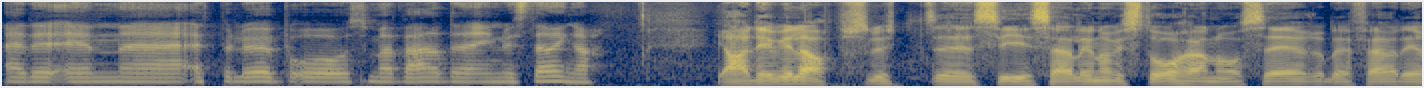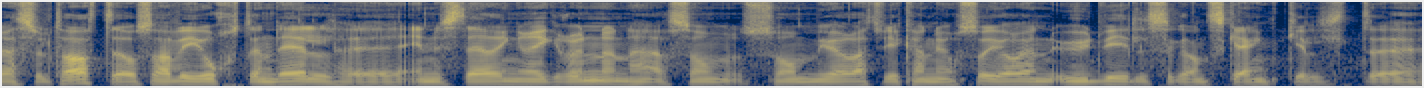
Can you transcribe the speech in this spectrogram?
er det en, et beløp som er verdt investeringa? Ja, det vil jeg absolutt eh, si, særlig når vi står her nå og ser det ferdige resultatet. Og så har vi gjort en del eh, investeringer i grunnen her som, som, gjør at vi kan også gjøre en utvidelse ganske enkelt eh,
